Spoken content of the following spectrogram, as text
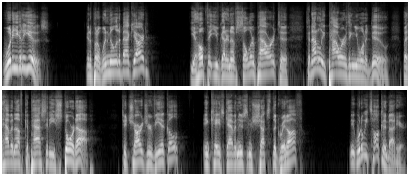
What are you going to use? Going to put a windmill in the backyard? You hope that you've got enough solar power to, to not only power everything you want to do, but have enough capacity stored up to charge your vehicle in case Gavin Newsom shuts the grid off? I mean, what are we talking about here?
